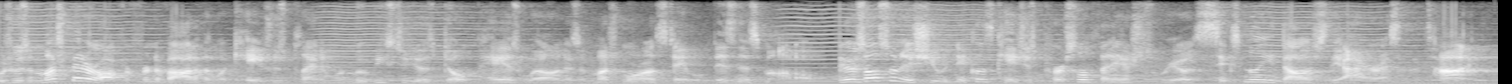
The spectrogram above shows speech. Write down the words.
which was a much better offer for Nevada than what Cage was planning, where movie studios don't pay as well and is a much more unstable business model. There was also an issue with Nicolas Cage's personal financials where he owed $6 million to the IRS at the time.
